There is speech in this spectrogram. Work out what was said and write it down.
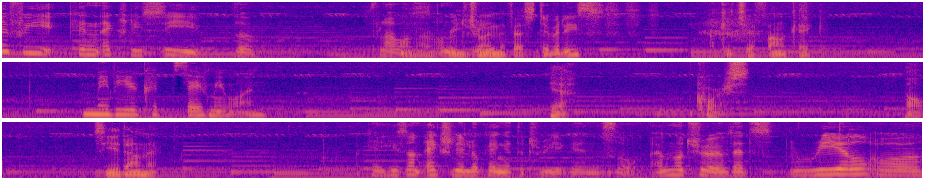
I wonder if we can actually see the flowers Want to on the rejoin tree. the festivities? I'll get you a funnel cake. Maybe you could save me one. Yeah, of course. I'll see you down there. Okay, he's not actually looking at the tree again, so I'm not sure if that's real or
